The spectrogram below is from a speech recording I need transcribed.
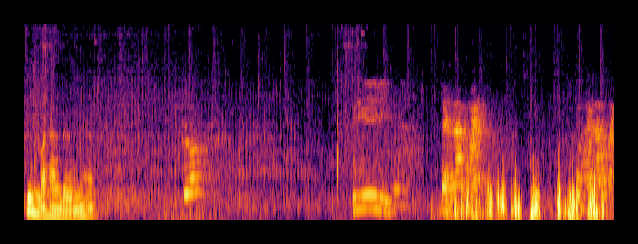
ขึ้นมาทางเดิมเนี่ยครับแปลร่างใหม่แปลร่างใหม่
